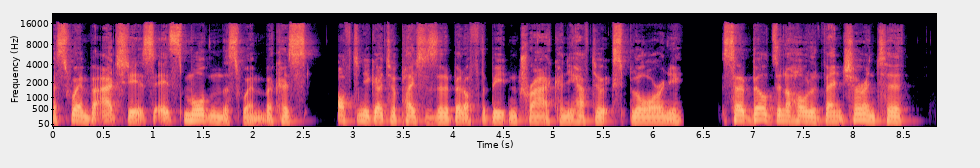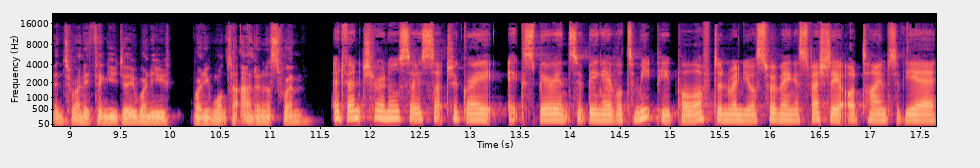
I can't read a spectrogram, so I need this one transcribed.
a swim, but actually it's it's more than the swim because often you go to places that are a bit off the beaten track and you have to explore and you so it builds in a whole adventure into into anything you do when you when you want to add in a swim adventure and also such a great experience of being able to meet people. Often when you're swimming, especially at odd times of year,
